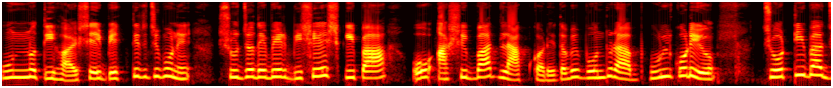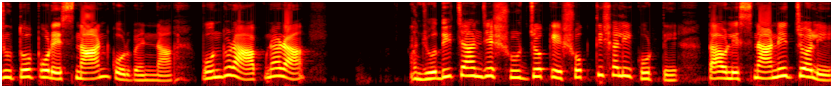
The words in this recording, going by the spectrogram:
উন্নতি হয়। সেই ব্যক্তির জীবনে সূর্যদেবের বিশেষ কৃপা ও আশীর্বাদ লাভ করে। তবে বন্ধুরা, ভুল করেও চটি বা জুতো পরে স্নান করবেন না। বন্ধুরা, আপনারা যদি চান যে সূর্যকে শক্তিশালী করতে, তাহলে স্নানের জলে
